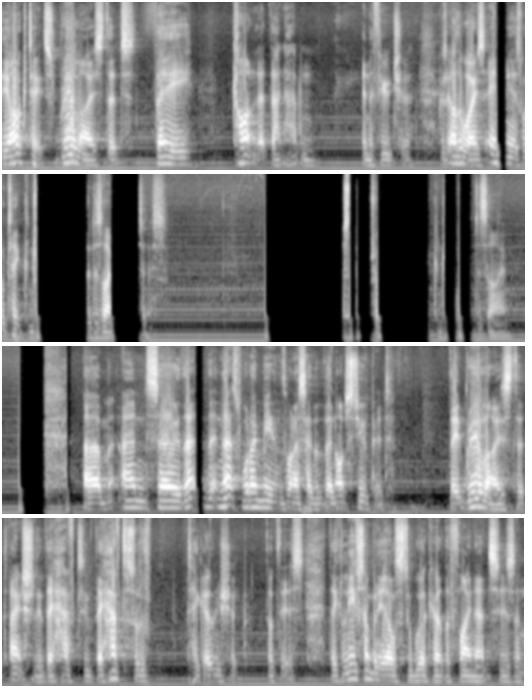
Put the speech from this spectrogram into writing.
the architects realized that they can't let that happen in the future, because otherwise engineers will take control of the design process. Control design. Um, and so that, and that's what I mean when I say that they're not stupid. They realize that actually they have to, they have to sort of take ownership of this. They can leave somebody else to work out the finances and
